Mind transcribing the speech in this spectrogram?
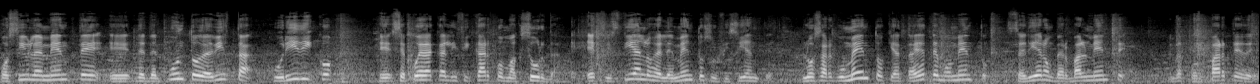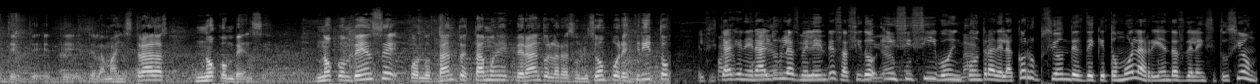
posiblemente eh, desde el punto de vista jurídico eh, se pueda calificar como absurda. Existían los elementos suficientes. Los argumentos que hasta este momento se dieron verbalmente por parte de, de las magistradas no convence. No convence, por lo tanto estamos esperando la resolución por escrito. El fiscal general Douglas Meléndez ha sido incisivo en contra de la corrupción desde que tomó las riendas de la institución.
